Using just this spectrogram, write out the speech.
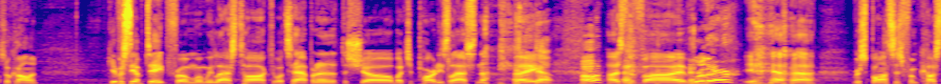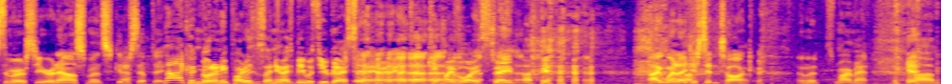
So Colin, give us the update from when we last talked, what's happening at the show, a bunch of parties last night. Yeah. Huh? How's the vibe? We're there? Yeah. Responses from customers to your announcements. Give us the update. No, I couldn't go to any parties because I knew I had to be with you guys today. Right? I had to keep my voice. Same. I went, I just didn't talk. Smart man. um,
